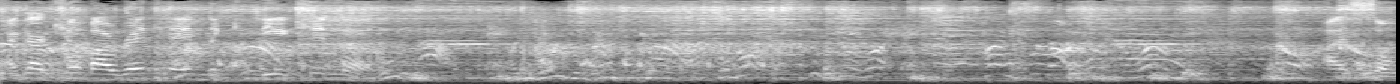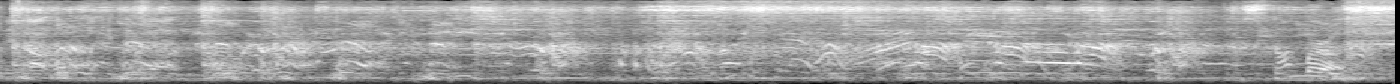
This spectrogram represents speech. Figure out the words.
I got killed by redhead the, the echidna. I so did not know he could do that. Bro.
